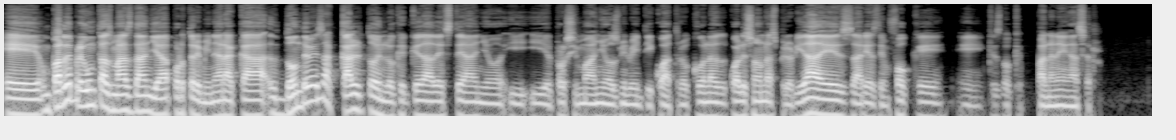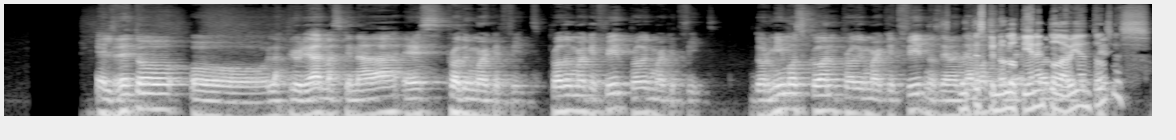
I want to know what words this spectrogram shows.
Eh, un par de preguntas más, Dan, ya por terminar acá. ¿Dónde ves a Calto en lo que queda de este año y, el próximo año 2024? ¿Con ¿Cuáles son las prioridades, áreas de enfoque? Eh, ¿Qué es lo que planean hacer? El reto o la prioridad más que nada es Product Market Fit. Product Market Fit, Product Market Fit. Dormimos con Product Market Fit, nos levantamos. ¿Es que no lo tienen todavía entonces?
